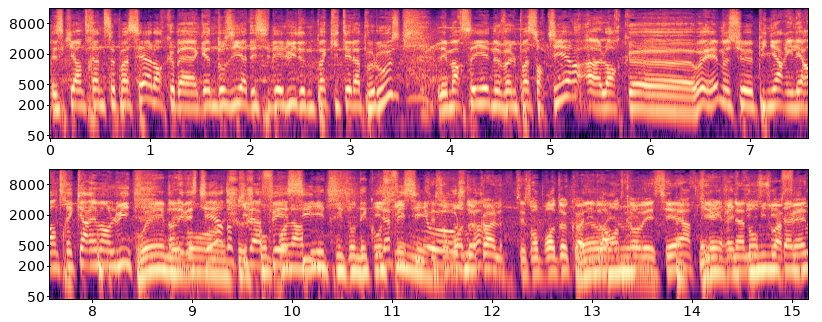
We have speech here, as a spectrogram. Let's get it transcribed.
et ce qui est en train de se passer, alors que ben, Gendozi a décidé lui de ne pas quitter la pelouse, les Marseillais ne veulent pas sortir, alors que oui, Monsieur Pignard, il est rentré carrément lui Oui, dans les bon, vestiaires, donc je- il je a fait signe. l'arbitre, ils ont des Il a fait consignes, signe mais- au- C'est son protocole. C'est son protocole. Il doit rentrer au vestiaire, qu'il y ait une annonce soit faite.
